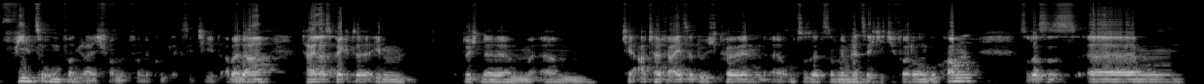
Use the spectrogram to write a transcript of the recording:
viel zu umfangreich von, von der Komplexität. Aber da Teilaspekte eben durch eine ähm, Theaterreise durch Köln äh, umzusetzen. Und wir haben tatsächlich die Förderung bekommen, so dass es, ähm,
